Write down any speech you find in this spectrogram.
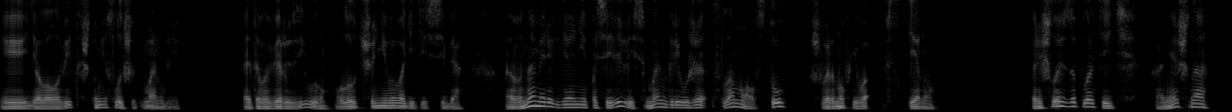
и делал вид, что не слышит Мэнгри. Этого Верзилу лучше не выводить из себя. В номере, где они поселились, Мэнгри уже сломал стул, швырнув его в стену. Пришлось заплатить. Конечно,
